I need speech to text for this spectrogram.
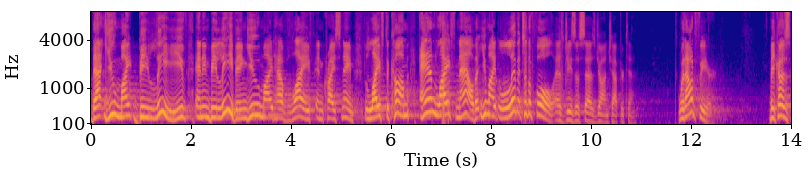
that you might believe, and in believing you might have life in Christ's name. Life to come and life now, that you might live it to the full, as Jesus says, John chapter 10. Without fear. Because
